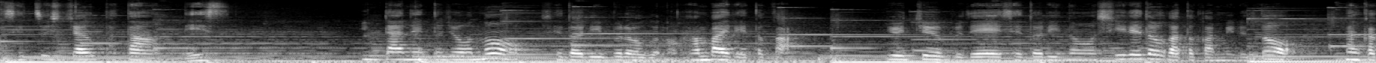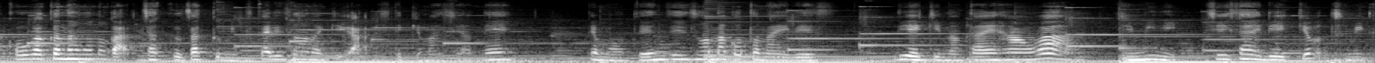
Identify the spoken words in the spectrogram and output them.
挫折しちゃうパターンです。インターネット上のセドリブログの販売例とか YouTube でセドリの仕入れ動画とか見るとなんか高額なものがザクザク見つかりそうな気がしてきますよね。でも全然そんなことないです。利益の大半は地味に小さい利益を積み重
